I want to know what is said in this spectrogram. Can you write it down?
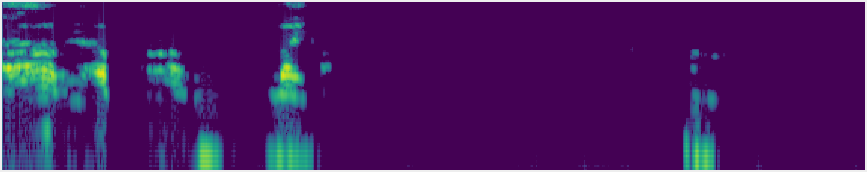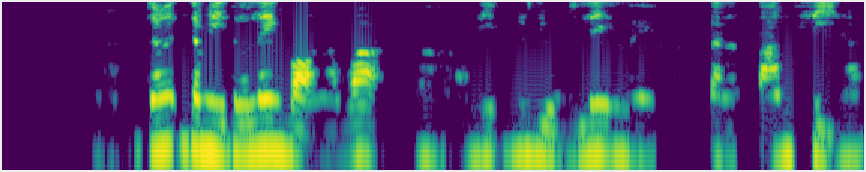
อ่านะครับไล่จะจะมีตัวเลขบอกนะว่า อันนี้มันอยู่ในเลขเลย แต่ตามสีนะครับ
